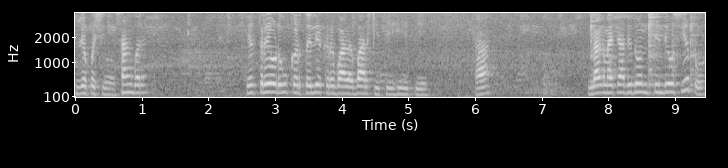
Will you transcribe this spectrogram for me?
तुझ्यापाशी येऊन सांग बरं. एकतर एवढं उकरतं लेकरं बाळ बारकी ती ही ती. हा? लग्नाच्या आधी दोन तीन दिवस येतो.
